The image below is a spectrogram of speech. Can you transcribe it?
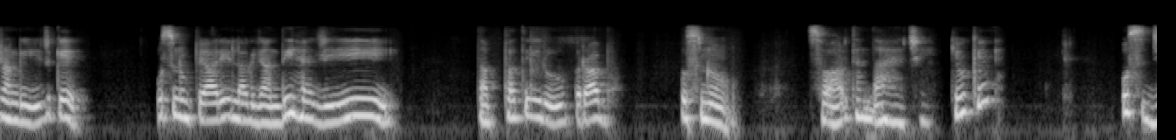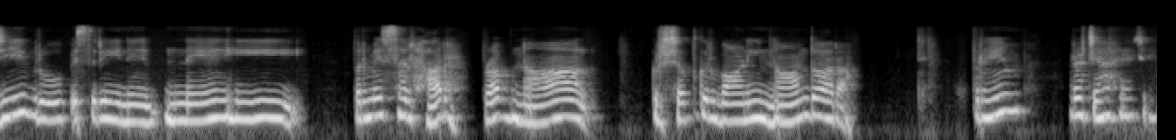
ਰੰਗੀਜ ਕੇ ਉਸ ਨੂੰ ਪਿਆਰੀ ਲੱਗ ਜਾਂਦੀ ਹੈ ਜੀ, ਤਾਂ ਪਤੀ ਰੂਪ ਰੱਬ ਉਸ ਨੂੰ ਸਵਾਰ ਦਿੰਦਾ ਹੈ ਜੀ। ਕਿਉਂਕਿ ਉਸ ਜੀਵ ਰੂਪ ਇਸਤਰੀ ਨੇ ਨੇ ਹੀ ਪਰਮੇਸ਼ਰ ਹਰ ਪ੍ਰਭ ਨਾਲ ਗੁਰਸ਼ਬਦ ਗੁਰਬਾਣੀ ਨਾਮ ਦੁਆਰਾ ਪ੍ਰੇਮ ਰਚਿਆ ਹੈ ਜੀ।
